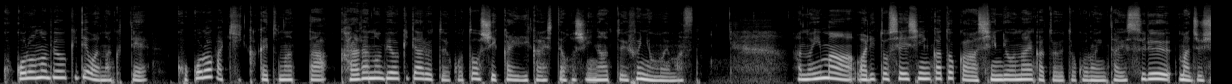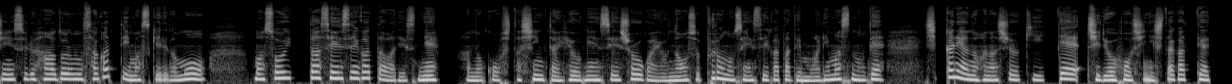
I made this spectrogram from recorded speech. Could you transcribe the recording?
心の病気ではなくて心がきっかけとなった体の病気であるということをしっかり理解してほしいなというふうに思います。あの今割と精神科とか心療内科というところに対する、まあ、受診するハードルも下がっていますけれども、まあ、そういった先生方はですね。あのこうした身体表現性障害を治すプロの先生方でもありますのでしっかりあの話を聞いて治療方針に従ってやっ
